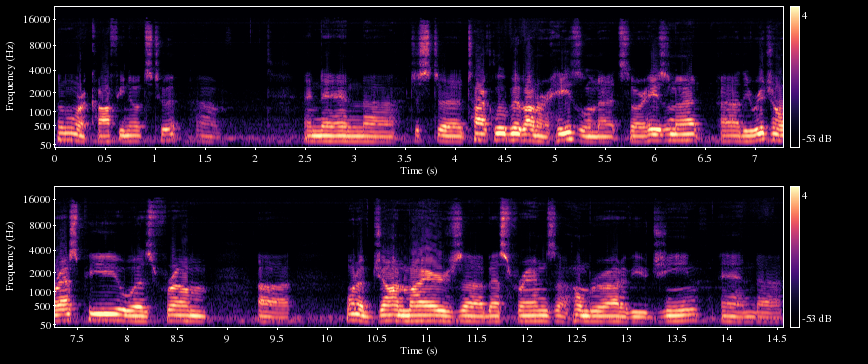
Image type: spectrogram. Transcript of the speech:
little more coffee notes to it. Um, and then uh, just to talk a little bit about our hazelnut. So our hazelnut, uh, the original recipe was from uh, one of John Maier's best friends, a homebrewer out of Eugene, and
